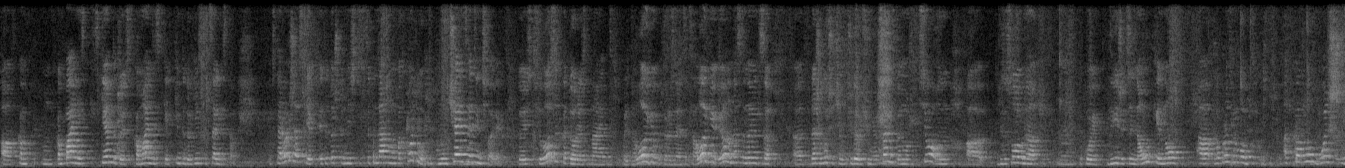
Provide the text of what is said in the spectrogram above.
а, в, комп, в компании с кем-то, то есть в команде с каким-то другим специалистом. Второй же аспект – это то, что междисциплинарному подходу научается один человек. То есть философ, который знает политологию, который знает социологию, и он у нас становится э, даже лучше, чем чудовище универсальности, он может все, он а, безусловно, такой движитель науки, но а, вопрос в. От кого больше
